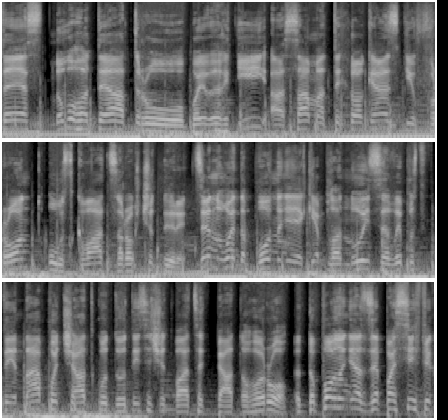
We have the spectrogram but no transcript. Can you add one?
тест нового театру бойових дій, а саме Тихоокеанський фронт у Squad 44. Це нове доповнення, яке планується випустити на початку 2025 року. Доповнення The Pacific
